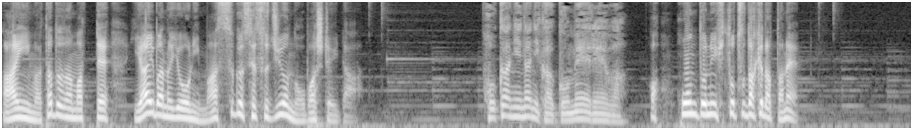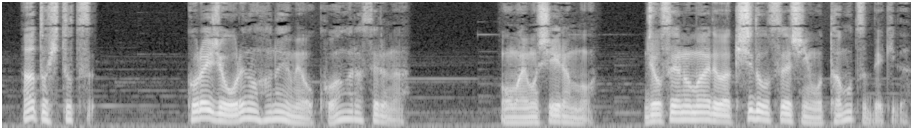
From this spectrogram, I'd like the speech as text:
アインはただ黙って刃のようにまっすぐ背筋を伸ばしていた。他に何かご命令は？あ、本当に一つだけだったね。あと一つ。これ以上俺の花嫁を怖がらせるな。お前もシーランも、女性の前では騎士道精神を保つべきだ。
